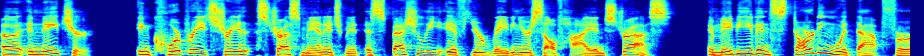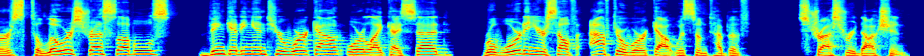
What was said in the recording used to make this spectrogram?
uh, in nature. Incorporate stress management, especially if you're rating yourself high in stress and maybe even starting with that first to lower stress levels, then getting into your workout, or like I said, rewarding yourself after workout with some type of stress reduction.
